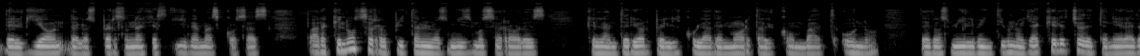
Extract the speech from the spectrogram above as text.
del guion de los personajes y demás cosas para que no se repitan los mismos errores que la anterior película de Mortal Kombat 1 de 2021, ya que el hecho de tener a Ed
